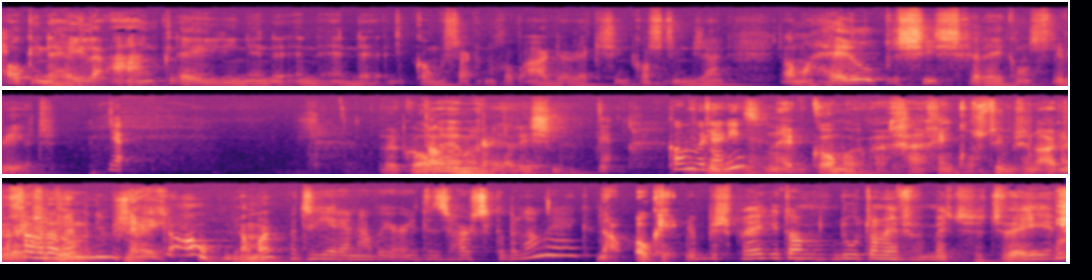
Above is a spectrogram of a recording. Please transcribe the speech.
ook in de hele aankleding en, de, en, en de, ik kom straks nog op art direction, costume design, is allemaal heel precies gereconstrueerd. Ja, We Dat komen noem ik helemaal... realisme. ja. Komen we daar niet? Nee, we, komen, we gaan geen kostuums en art Dan gaan we dat helemaal niet doen. bespreken. Oh, jammer. Wat doe jij daar nou weer? Dat is hartstikke belangrijk. Nou, oké, we bespreken het dan. Doe het dan even met z'n tweeën.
